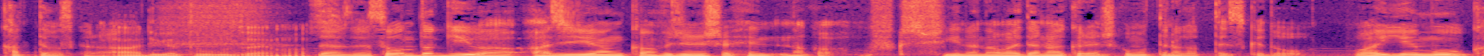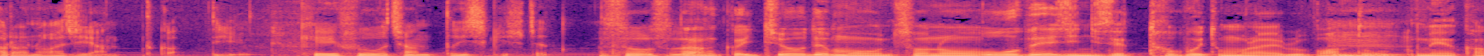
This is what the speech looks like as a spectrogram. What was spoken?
買ってますから。ありがとうございます。だからその時はアジアンカンフージェネレーション変、なんか不思議な名前だなくらいしか思ってなかったですけど、YMO からのアジアンとかっていう系譜をちゃんと意識して。そうそうなんか一応でもその欧米人に絶対覚えてもらえるバンド名を考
